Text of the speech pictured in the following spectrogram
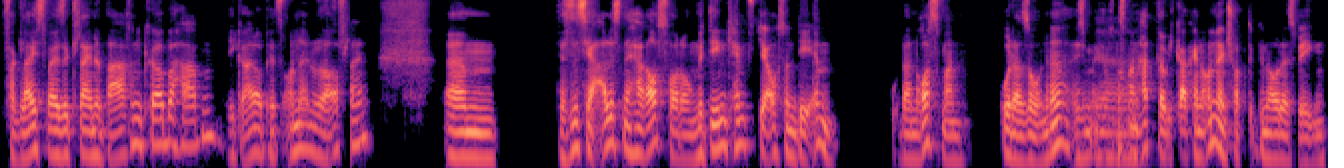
vergleichsweise kleine Warenkörbe haben, egal ob jetzt online oder offline. Ähm, das ist ja alles eine Herausforderung. Mit denen kämpft ja auch so ein DM oder ein Rossmann oder so. Ne? Also, ja. Rossmann hat, glaube ich, gar keinen Online-Shop, genau deswegen.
